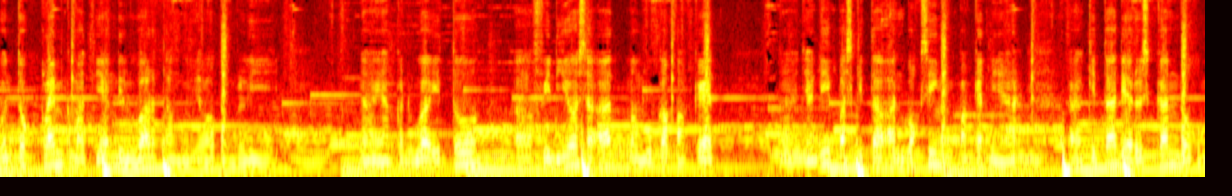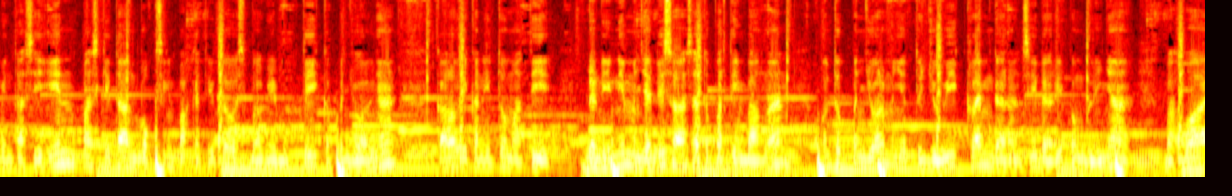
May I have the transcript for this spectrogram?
untuk klaim kematian di luar tanggung jawab pembeli. Nah, yang kedua itu uh, video saat membuka paket. Nah, jadi pas kita unboxing paket nih ya, uh, kita diharuskan dokumentasiin pas kita unboxing paket itu sebagai bukti ke penjualnya kalau ikan itu mati dan ini menjadi salah satu pertimbangan untuk penjual menyetujui klaim garansi dari pembelinya bahwa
